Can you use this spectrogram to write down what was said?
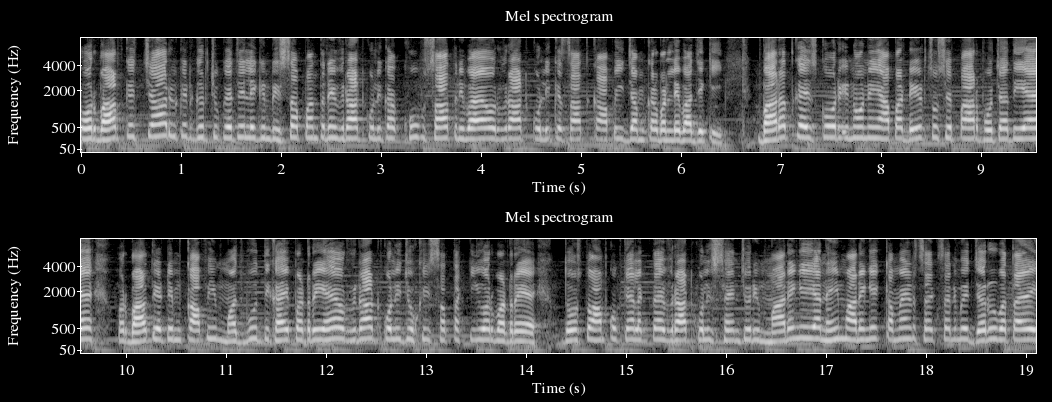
और भारत के चार विकेट गिर चुके थे, लेकिन ऋषभ पंत ने विराट कोहली का खूब साथ निभाया और विराट कोहली के साथ काफ़ी जमकर बल्लेबाजी की। भारत का स्कोर इन्होंने यहाँ पर डेढ़ से पार पहुँचा दिया है और भारतीय टीम काफ़ी मज़बूत दिखाई पड़ रही है और विराट कोहली जो कि शतक की ओर बढ़ रहे हैं। दोस्तों, आपको क्या लगता है, विराट कोहली सेंचुरी मारेंगे या नहीं मारेंगे? कमेंट सेक्शन में ज़रूर बताएँ।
